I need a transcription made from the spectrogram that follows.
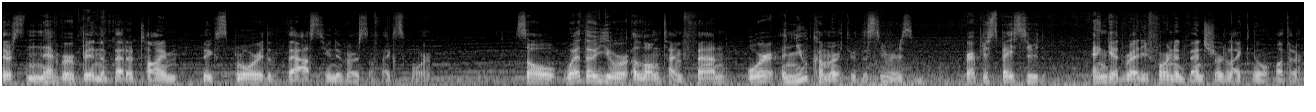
there's never been a better time to explore the vast universe of X4. So, whether you're a longtime fan or a newcomer to the series, grab your spacesuit and get ready for an adventure like no other.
